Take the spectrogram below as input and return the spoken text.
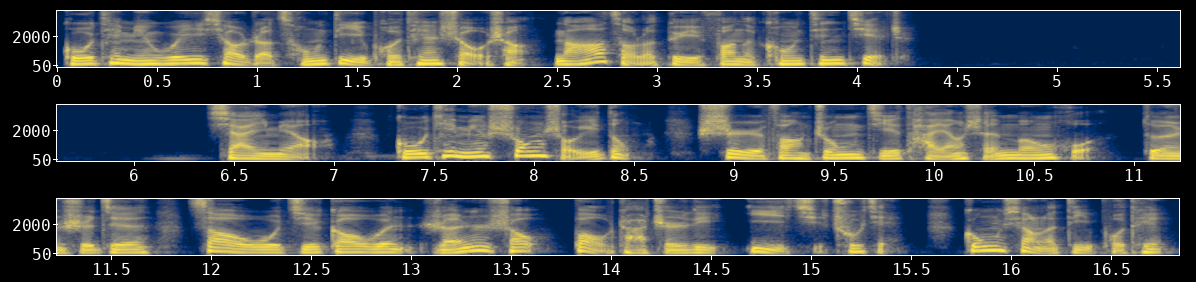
古天明微笑着从地破天手上拿走了对方的空间戒指。下一秒，古天明双手一动，释放终极太阳神猛火，顿时间造物级高温燃烧爆炸之力一起出现，攻向了地破天，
